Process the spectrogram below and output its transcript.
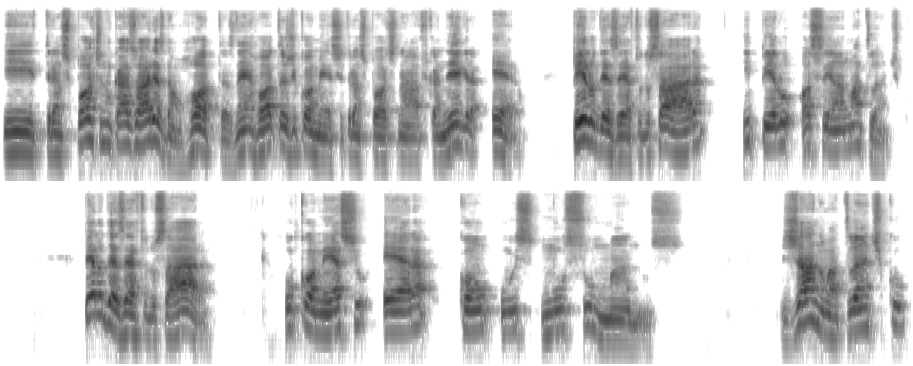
e transporte, no caso, áreas não, rotas, né? Rotas de comércio e transportes na África Negra eram pelo deserto do Saara e pelo Oceano Atlântico. Pelo deserto do Saara, o comércio era com os muçulmanos. Já no Atlântico,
